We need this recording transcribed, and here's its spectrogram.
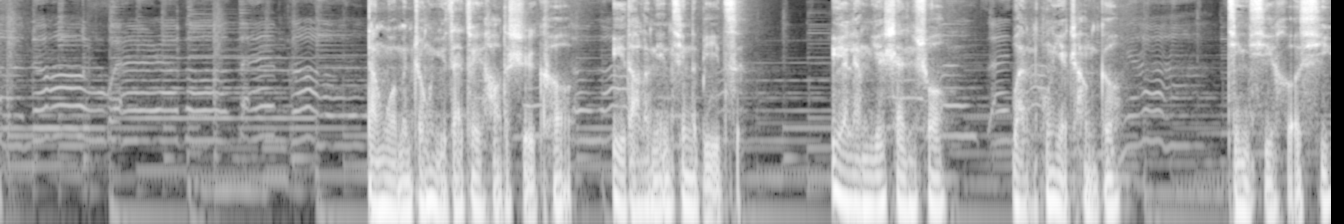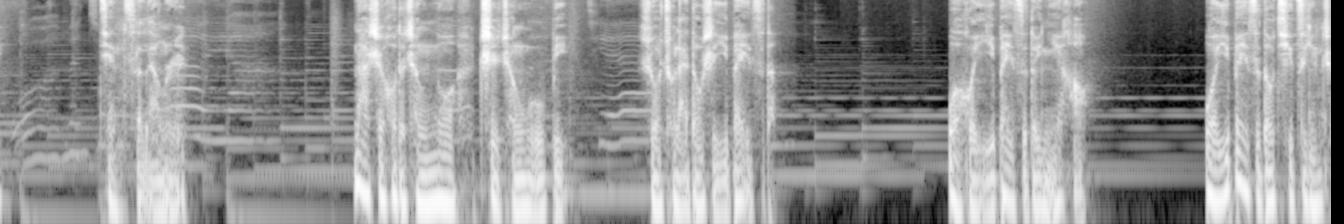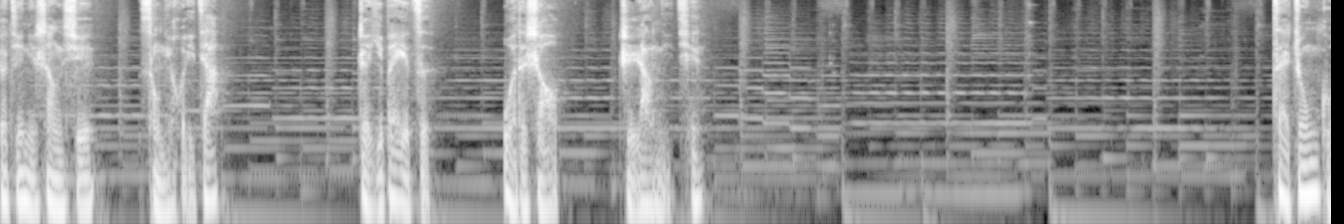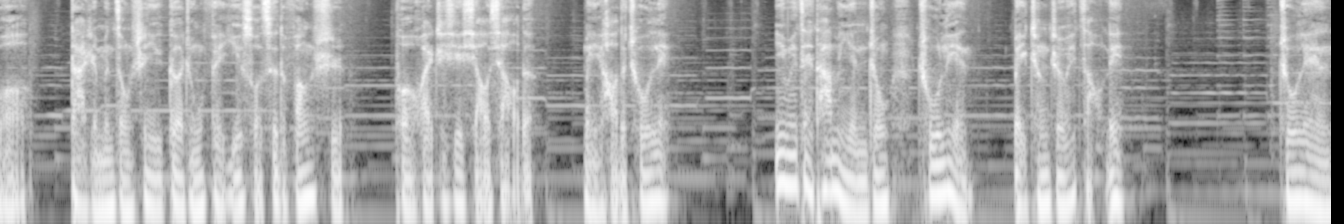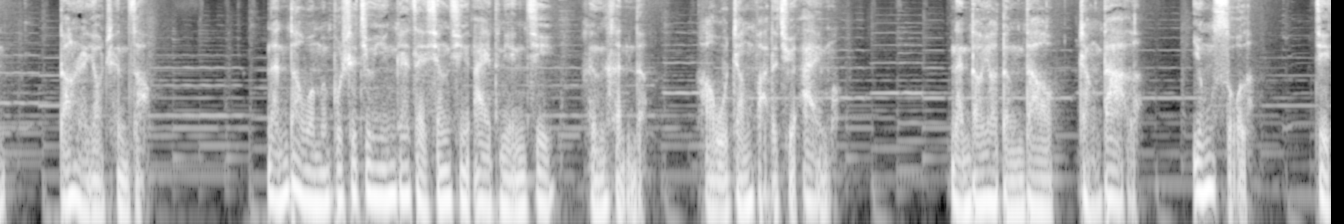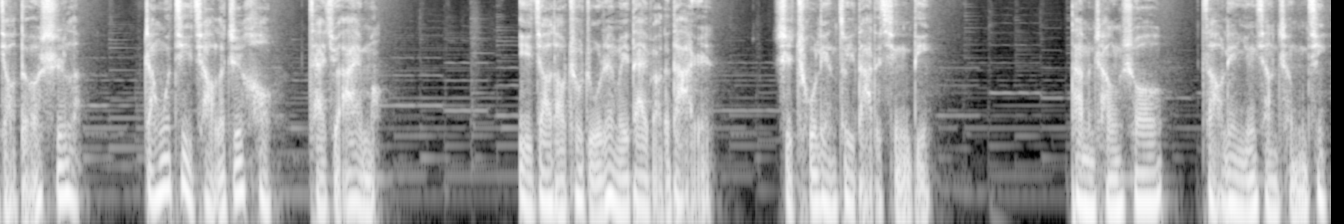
当我们终于在最好的时刻遇到了年轻的彼此，月亮也闪烁。晚风也唱歌，今夕何夕，见此良人。那时候的承诺赤诚无比，说出来都是一辈子的。我会一辈子对你好，我一辈子都骑自行车接你上学，送你回家。这一辈子，我的手只让你牵。在中国，大人们总是以各种匪夷所思的方式破坏这些小小的、美好的初恋，因为在他们眼中，初恋被称之为早恋。初恋当然要趁早。难道我们不是就应该在相信爱的年纪，狠狠的、毫无章法的去爱吗？难道要等到长大了、庸俗了、计较得失了、掌握技巧了之后？才去爱吗？以教导处主任为代表的大人，是初恋最大的情敌。他们常说早恋影响成绩，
